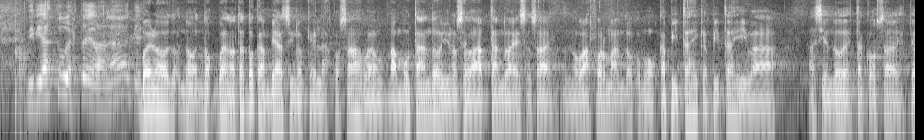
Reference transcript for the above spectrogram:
dirías tú, Esteban, ¿ah? Que- Bueno, no, tanto cambiar, sino que las cosas van, van mutando y uno se va adaptando a eso, ¿sabes? Uno va formando como capitas y capitas y va haciendo de esta cosa, de este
